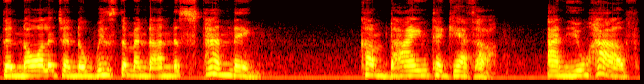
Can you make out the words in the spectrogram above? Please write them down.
the knowledge and the wisdom and the understanding combine together, and you have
